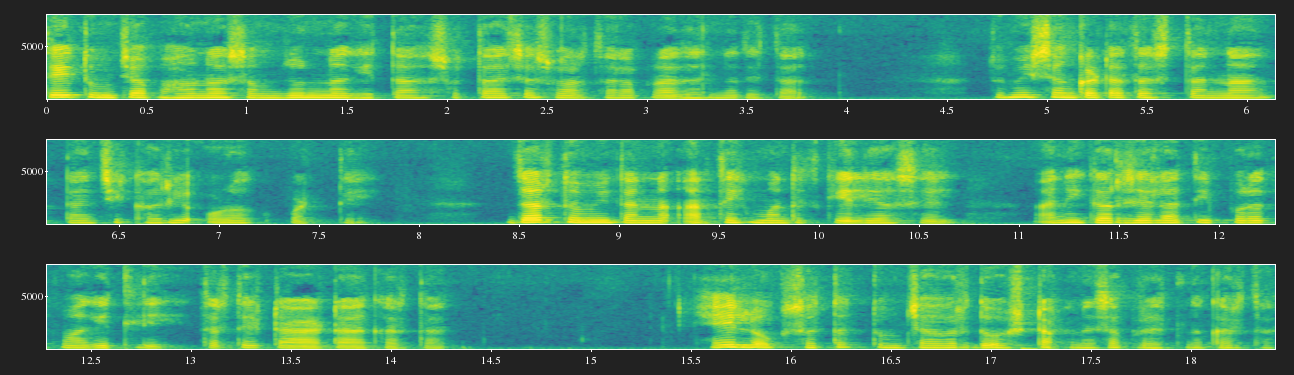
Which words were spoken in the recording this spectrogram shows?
ते तुमच्या भावना समजून न घेता स्वतःच्या स्वार्थाला प्राधान्य देतात. तुम्ही संकटात असताना त्यांची खरी ओळख पडते जर तुम्ही त्यांना आर्थिक मदत केली असेल आणि गरजेला ती परत मागितली तर ते टाळाटाळ करतात. हे लोक सतत तुमच्यावर दोष टाकण्याचा प्रयत्न करतात.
